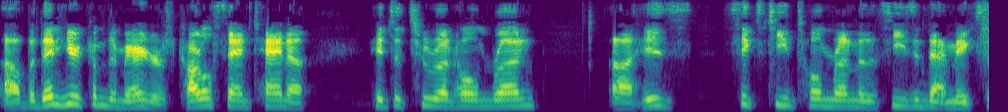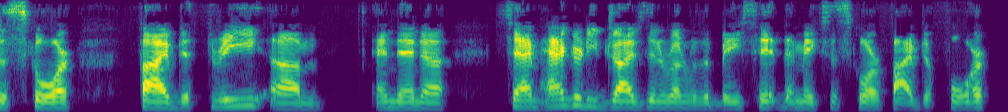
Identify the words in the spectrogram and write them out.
Uh, but then here come the Mariners. Carlos Santana hits a two run home run. Uh, his 16th home run of the season that makes the score five to three. Um, and then uh, Sam Haggerty drives in a run with a base hit that makes the score five to four.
